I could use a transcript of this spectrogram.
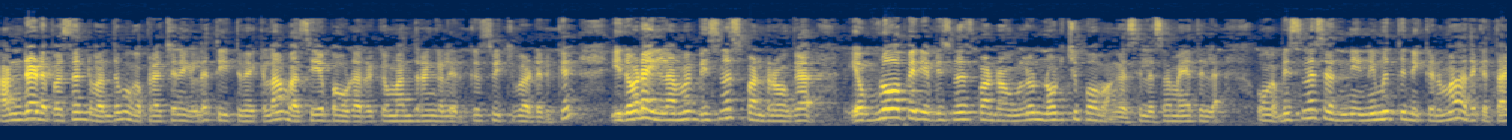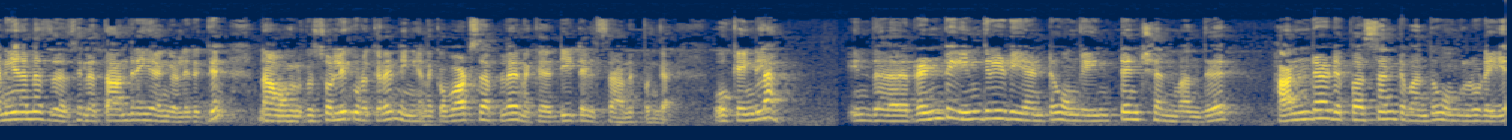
ஹண்ட்ரட் பர்சன்ட் வந்து உங்க பிரச்சனைகளை தீர்த்து வைக்கலாம். வசிய பவுடர் இருக்கு மந்திரங்கள் இருக்கு சுவிட்ச் வேர்டு இருக்கு. இதோட இல்லாம பிசினஸ் பண்றவங்க எவ்வளோ பெரிய பிசினஸ் பண்றவங்களும் நொடிச்சு போவாங்க சில சமயத்துல. உங்க பிசினஸ் நிமித்து நிக்கணுமா? அதுக்கு தனியான சில- சில தாந்திரிகங்கள் இருக்கு. நான் உங்களுக்கு சொல்லி கொடுக்கறேன். நீங்க எனக்கு வாட்ஸ்அப்ல எனக்கு டீடைல்ஸ் அனுப்புங்க. ஓகேங்களா இந்த ரெண்டு இன்கிரீடியன்ட் உங்க இன்டென்ஷன் வந்து ஹண்ட்ரட் பர்சன்ட் வந்து உங்களுடைய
